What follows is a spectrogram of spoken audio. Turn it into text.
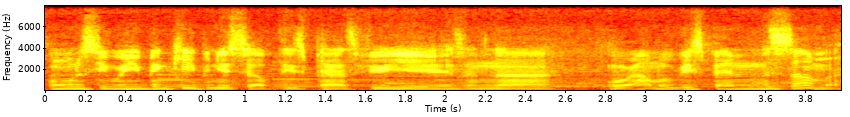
I want to see where you've been keeping yourself these past few years and uh, where I'm going to be spending the summer.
